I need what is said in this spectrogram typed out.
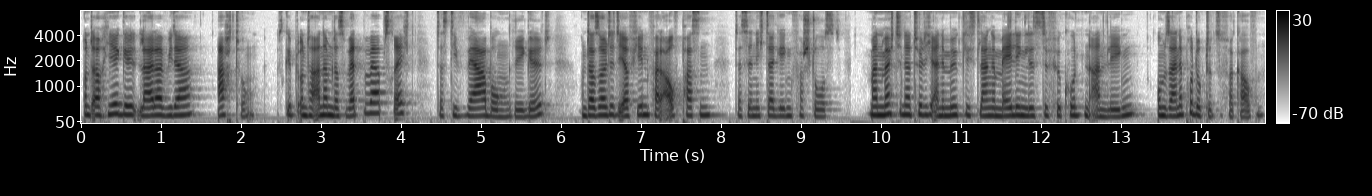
Und auch hier gilt leider wieder Achtung. Es gibt unter anderem das Wettbewerbsrecht, das die Werbung regelt. Und da solltet ihr auf jeden Fall aufpassen, dass ihr nicht dagegen verstoßt. Man möchte natürlich eine möglichst lange Mailingliste für Kunden anlegen um seine Produkte zu verkaufen.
